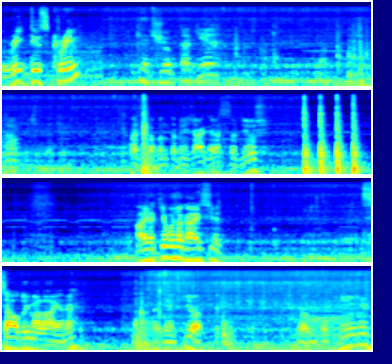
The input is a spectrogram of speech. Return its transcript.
Reduce Cream. Ketchup tá aqui. Quase acabando também já, graças a Deus. Aí aqui eu vou jogar esse sal do Himalaia, né? Aí vem aqui, ó. Joga um pouquinho.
